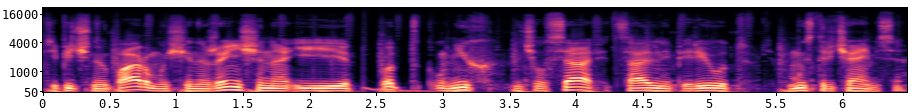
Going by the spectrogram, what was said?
типичную пару, мужчина и женщина, и вот у них начался официальный период, типа, мы встречаемся.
